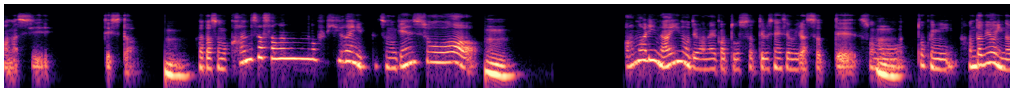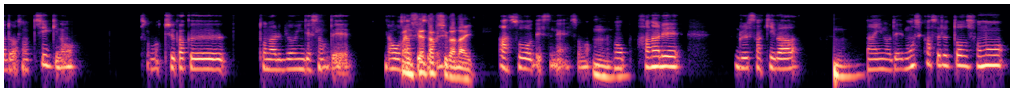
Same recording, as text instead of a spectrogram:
話でした。うん、ただ、その患者さんの被害に、その減少は、うんあまりないのではないかとおっしゃってる先生もいらっしゃって、その、うん、特に半田病院などはその地域のその中核となる病院ですので、選択肢がない。あ、そうですね。その、うん、の離れる先がないので、うん、もしかするとその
